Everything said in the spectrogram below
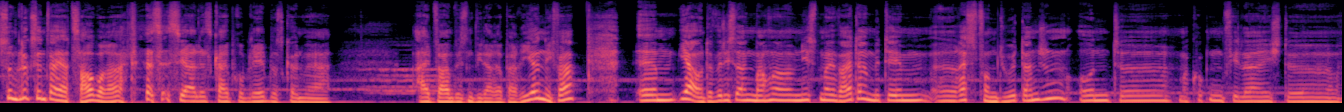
Zum Glück sind wir ja Zauberer. Das ist ja alles kein Problem. Das können wir einfach ein bisschen wieder reparieren, nicht wahr? Ähm, ja, und da würde ich sagen, machen wir beim nächsten Mal weiter mit dem äh, Rest vom Druid Dungeon und äh, mal gucken, vielleicht äh,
